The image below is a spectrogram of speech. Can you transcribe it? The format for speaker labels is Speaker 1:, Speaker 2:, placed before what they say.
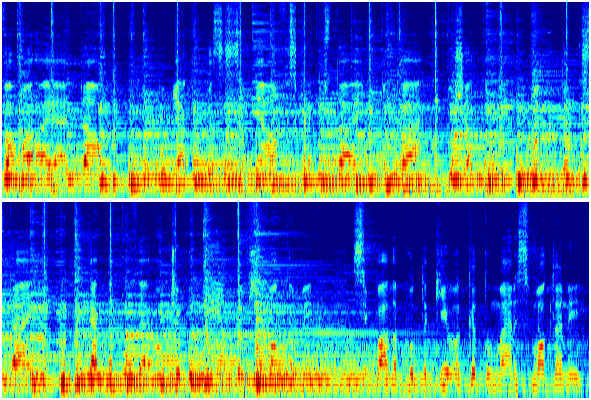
Speaker 1: едва Марая е там. Понякога се съмнявам в искреността им, така е. Душата ми има и тъмни стаи. Как да повярвам, че буднията в живота ми си пада по такива като мен смотани.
